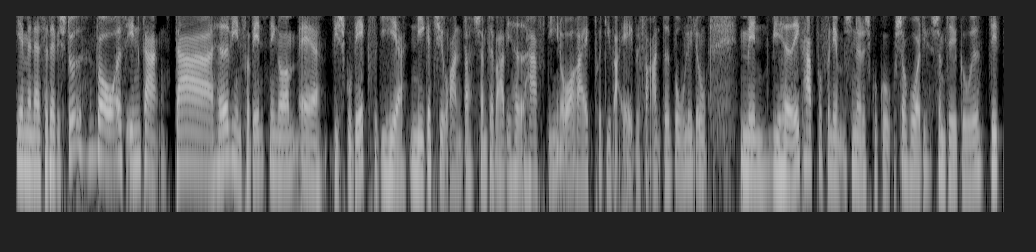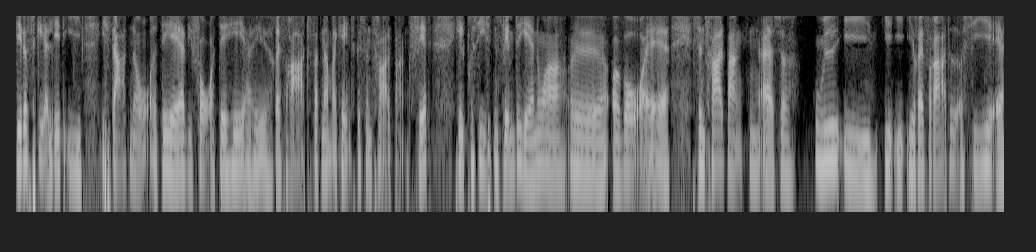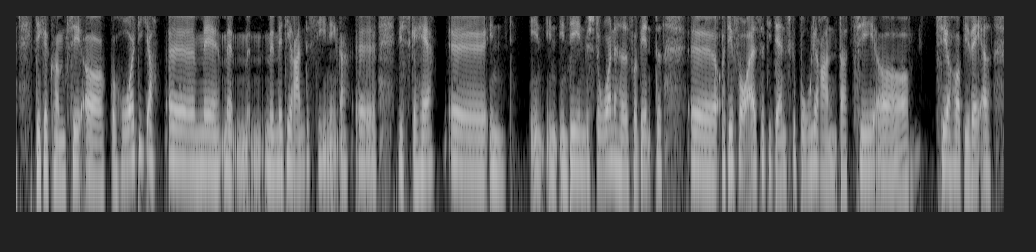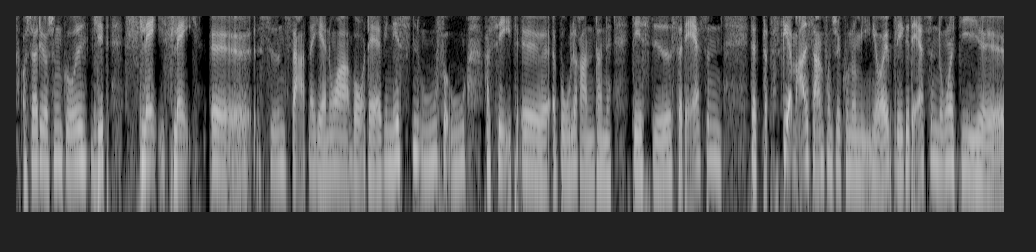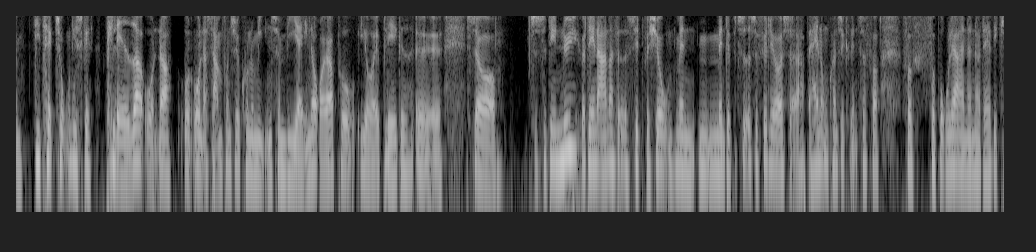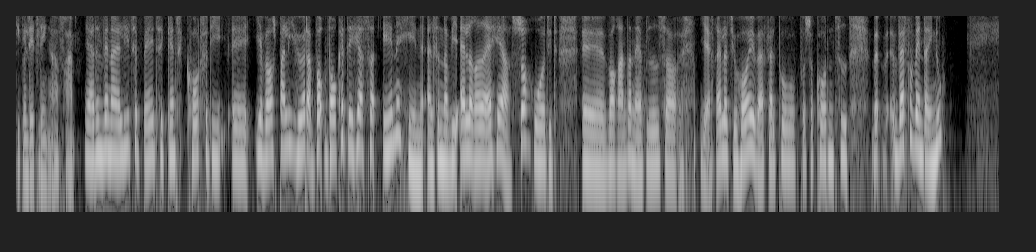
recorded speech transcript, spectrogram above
Jamen altså, da vi stod ved årets indgang, der havde vi en forventning om, at vi skulle væk fra de her negative renter, som det var, vi havde haft i en årrække på de variabelt forrentede boliglån. Men vi havde ikke haft på fornemmelsen, at det skulle gå så hurtigt, som det er gået. Det, det der sker lidt i, i starten af året, det er, at vi får det her øh, referat fra den amerikanske centralbank, Fed, helt præcis den 5. januar, øh, og hvor øh, centralbanken altså ude i, i, i referatet og sige, at det kan komme til at gå hurtigere øh, med, med, med, med de rentestigninger, øh, vi skal have. Øh, en, end, end, end det investorerne havde forventet. Øh, og det får altså de danske boligrenter til at, til at hoppe i vejret. Og så er det jo sådan gået lidt slag i slag øh, siden starten af januar, hvor der er vi næsten uge for uge har set, øh, at boligrenterne det er stedet. Så det er sådan, der, der, der sker meget i samfundsøkonomien i øjeblikket. Det er sådan nogle af de, øh, de tektoniske plader under, under samfundsøkonomien, som vi er inde og røre på i øjeblikket. Øh, så så, så det er en ny, og det er en anderledes situation, men, men det betyder selvfølgelig også at have nogle konsekvenser for, for, for boligejerne, når det er, vi kigger lidt længere frem. Ja, den vender jeg lige tilbage til ganske kort, fordi øh, jeg vil også bare lige høre dig, hvor, hvor kan det her så ende henne? Altså når vi allerede er her så hurtigt, øh, hvor renterne er blevet så øh, ja, relativt høje i hvert fald på, på så kort en tid. H- hvad forventer I nu?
